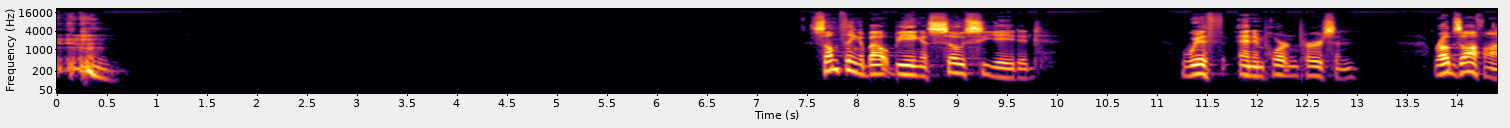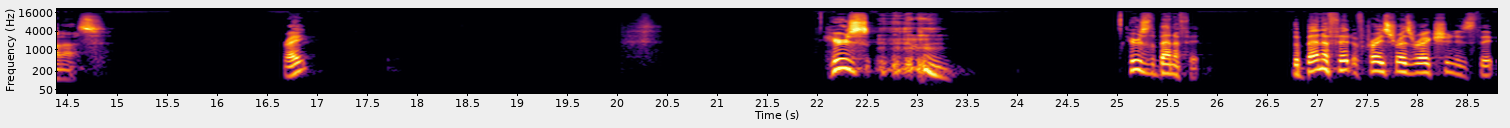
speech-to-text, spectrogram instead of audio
Something about being associated with an important person rubs off on us. Right? Here's, here's the benefit the benefit of Christ's resurrection is that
